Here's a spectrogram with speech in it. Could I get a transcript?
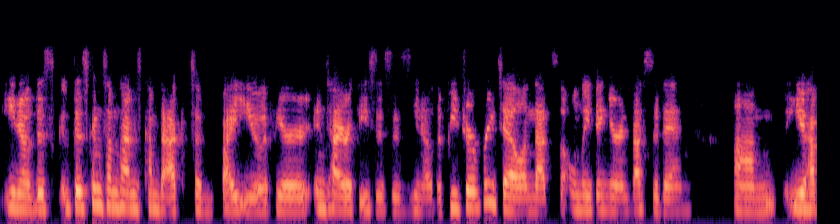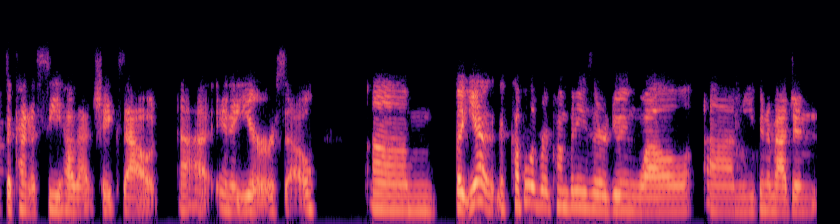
you know this this can sometimes come back to bite you if your entire thesis is you know the future of retail and that's the only thing you're invested in um, you have to kind of see how that shakes out uh, in a year or so. Um, but yeah, a couple of our companies that are doing well. Um, you can imagine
